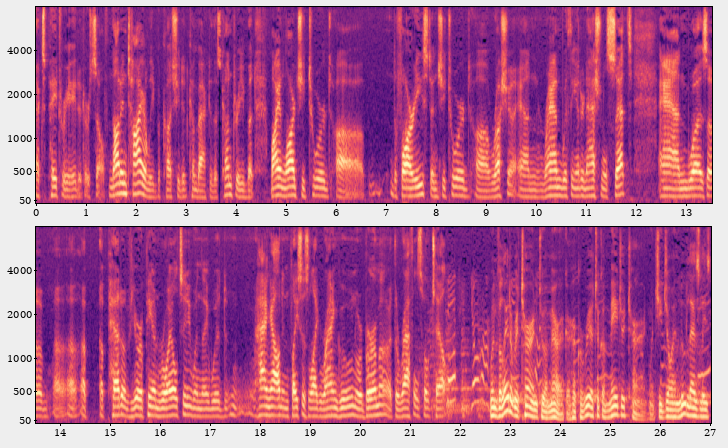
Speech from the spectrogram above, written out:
expatriated herself. Not entirely because she did come back to this country, but by and large she toured uh, the Far East and she toured uh, Russia and ran with the international set and was a, a, a a pet of European royalty when they would hang out in places like Rangoon or Burma at the Raffles Hotel. When Valaida returned to America, her career took a major turn when she joined Lew Leslie's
